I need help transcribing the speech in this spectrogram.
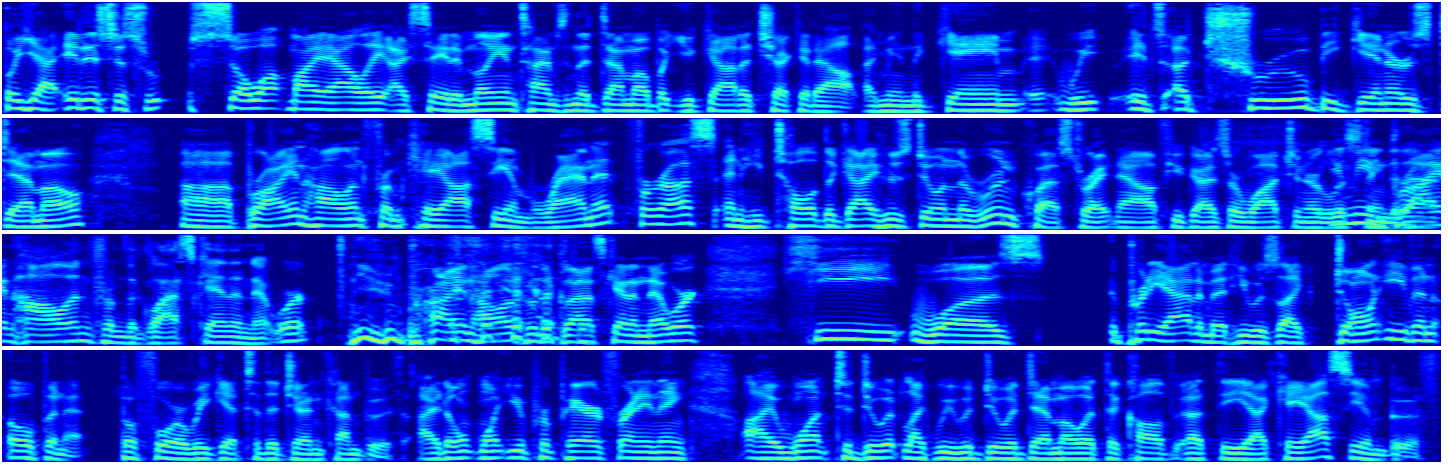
But yeah, it is just so up my alley. I say it a million times in the demo, but you got to check it out. I mean, the game, we, it's a true beginner's demo. Uh, Brian Holland from Chaosium ran it for us, and he told the guy who's doing the Rune Quest right now. If you guys are watching or listening to Brian that, Holland from the Glass Cannon Network. Brian Holland from the Glass Cannon Network. He was pretty adamant. He was like, don't even open it before we get to the Gen Con booth. I don't want you prepared for anything. I want to do it like we would do a demo at the call at the uh, Chaosium booth.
